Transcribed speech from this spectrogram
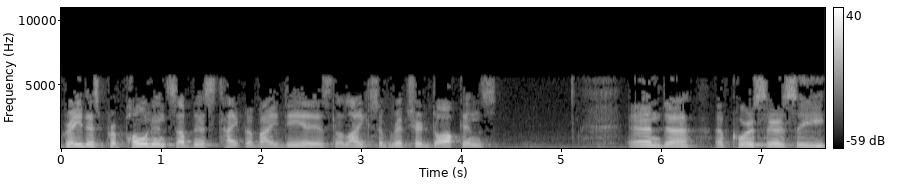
greatest proponents of this type of idea is the likes of Richard Dawkins, and uh, of course there's the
